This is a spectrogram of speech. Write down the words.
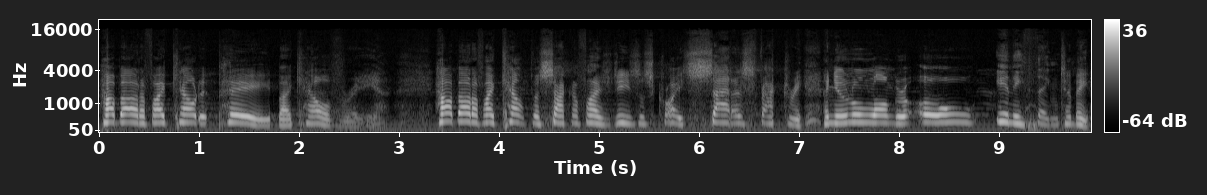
How about if I count it paid by Calvary? How about if I count the sacrifice Jesus Christ satisfactory and you no longer owe anything to me?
